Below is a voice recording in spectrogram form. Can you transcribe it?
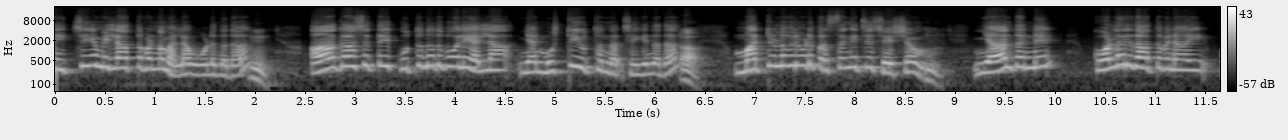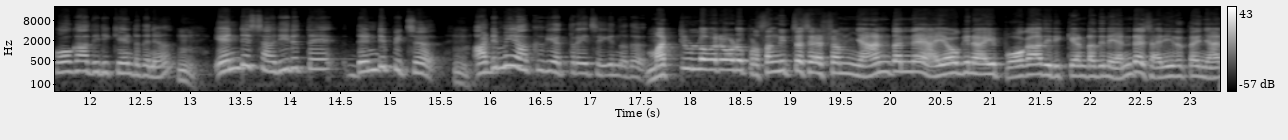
നിശ്ചയമില്ലാത്തവണ്ണമല്ല ഓടുന്നത്. ആകാശത്തെ കുത്തുന്നത് പോലെയല്ല ഞാൻ മുഷ്ടിയുദ്ധം ചെയ്യുന്നത്. മറ്റുള്ളവരോട് പ്രസംഗിച്ച ശേഷം ഞാൻ തന്നെ കൊള്ളരുതാത്തവനായി പോകാതിരിക്കേണ്ടതിന് എന്റെ ശരീരത്തെ ദണ്ഡിപ്പിച്ച് അടിമയാക്കുകയത്രേ ചെയ്യുന്നത്. മറ്റുള്ളവരോട് പ്രസംഗിച്ച ശേഷം ഞാൻ തന്നെ അയോഗ്യനായി പോകാതിരിക്കേണ്ടതിന് എന്റെ ശരീരത്തെ ഞാൻ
